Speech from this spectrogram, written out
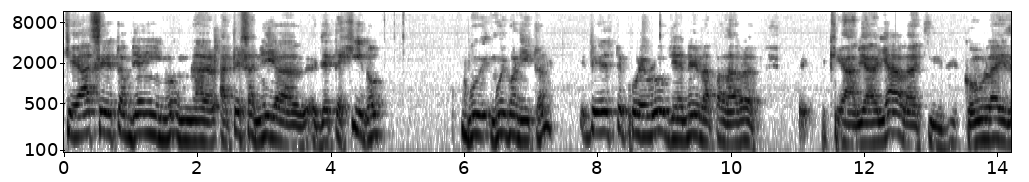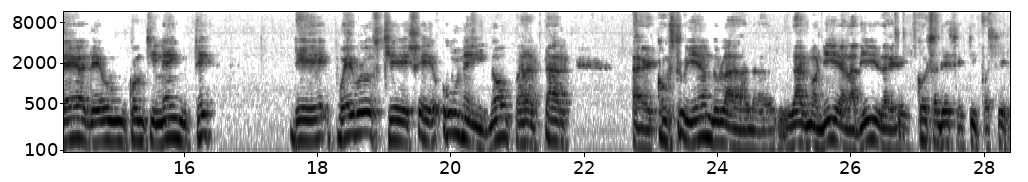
que hace también una artesanía de tejido muy, muy bonita. De este pueblo viene la palabra que había Yala, con la idea de un continente de pueblos que se unen ¿no? para estar eh, construyendo la, la, armonía, la vida y cosas de ese tipo. Sí.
